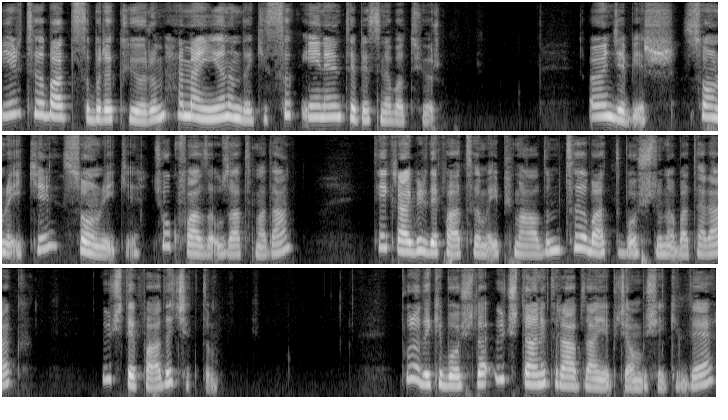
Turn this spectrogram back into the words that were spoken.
Bir tığ battısı bırakıyorum. Hemen yanındaki sık iğnenin tepesine batıyorum. Önce bir, sonra iki, sonra iki. Çok fazla uzatmadan. Tekrar bir defa tığıma ipimi aldım. Tığ battı boşluğuna batarak 3 defa da çıktım. Buradaki boşluğa 3 tane trabzan yapacağım bu şekilde.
